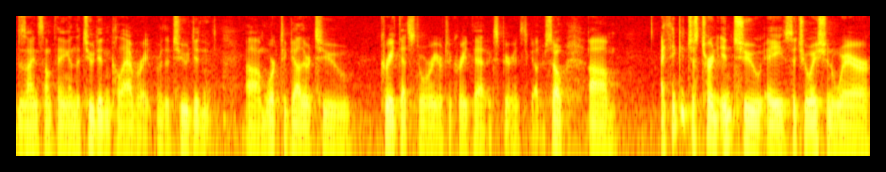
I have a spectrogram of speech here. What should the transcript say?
designs something, and the two didn't collaborate, or the two didn't um, work together to create that story or to create that experience together. So um, I think it just turned into a situation where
